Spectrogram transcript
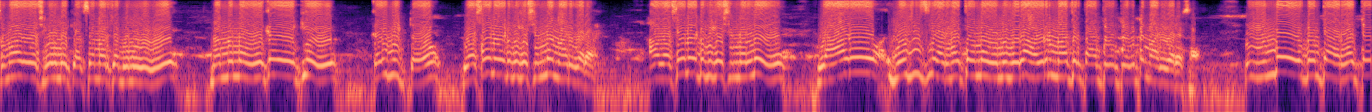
ಸುಮಾರು ವರ್ಷಗಳಿಂದ ಕೆಲಸ ಮಾಡ್ತಾ ಬಂದಿದ್ದೀವಿ. ನಮ್ಮನ್ನ ಏಕಾಏಕಿ ಕೈ ಬಿಟ್ಟು ಹೊಸ ನೋಟಿಫಿಕೇಶನ್ ಮಾಡಿದ್ದಾರೆ. ಆ ಹೊಸ ನೋಟಿಫಿಕೇಶನ್ನಲ್ಲಿ ಯಾರು ಯು ಜಿ ಸಿ ಅರ್ಹತೆಯನ್ನು ಹೊಂದಿದ್ದೀರೋ ಅವ್ರನ್ನ ಮಾತ್ರ ತಾಂತೀವಿ ಅಂತ ಹೇಳ್ಬಿಟ್ಟು ಮಾಡಿದ್ದಾರೆ ಸರ್. ಈ ಹಿಂದೆ ಇದ್ದಂತ ಅರ್ಹತೆ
